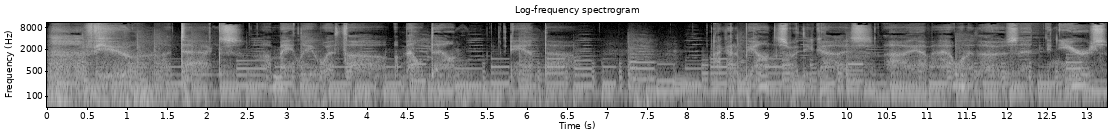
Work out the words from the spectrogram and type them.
a few attacks, uh, mainly with uh, a meltdown. And uh, I gotta be honest with you guys, I haven't had one of those in, in years.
